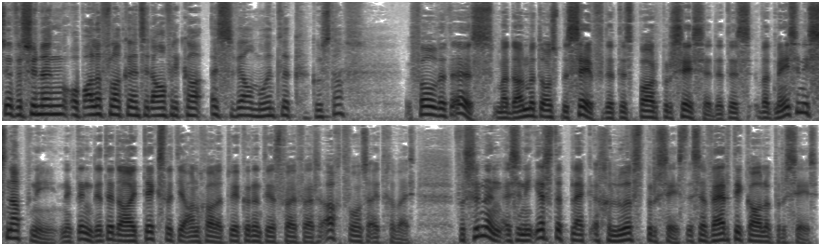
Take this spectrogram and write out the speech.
So versoening op alle vlakke in Suid-Afrika is wel moontlik, Gustaf? Vol dit is, maar dan moet ons besef dit is paar prosesse. Dit is wat mense nie snap nie. En ek dink dit het daai teks wat jy aangehaal het 2 Korintiërs 5 vers 8 vir ons uitgewys. Versoening is in die eerste plek 'n geloofsproses. Dis 'n vertikale proses.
